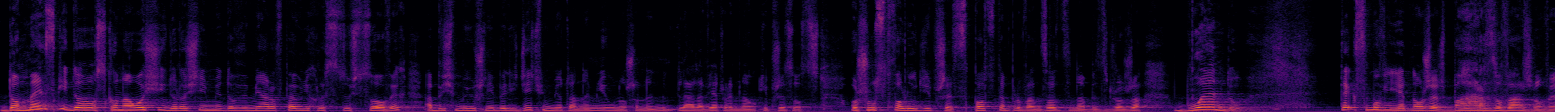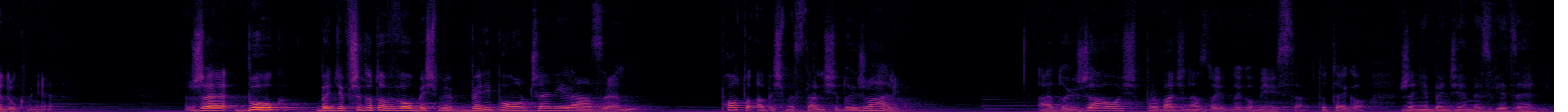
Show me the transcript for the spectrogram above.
do męskiej doskonałości dorośnimy do wymiarów pełni Chrystusowych, abyśmy już nie byli dziećmi miotanymi i unoszonymi lada wiatrem nauki przez oszustwo ludzi, przez podstęp prowadzący na bezdroża błędu. Tekst mówi jedną rzecz, bardzo ważną według mnie, że Bóg będzie przygotowywał, byśmy byli połączeni razem po to, abyśmy stali się dojrzali. A dojrzałość prowadzi nas do jednego miejsca, do tego, że nie będziemy zwiedzeni.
